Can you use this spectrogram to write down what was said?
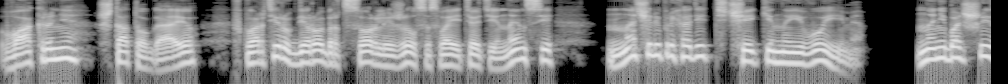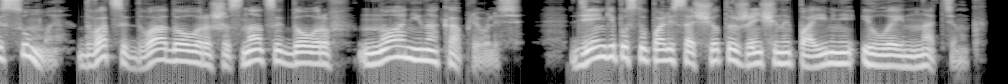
В Акроне, штат Огайо, в квартиру, где Роберт Сорли жил со своей тетей Нэнси, начали приходить чеки на его имя. На небольшие суммы — 22 доллара, 16 долларов, но они накапливались. Деньги поступали со счета женщины по имени Элейн Наттинг.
